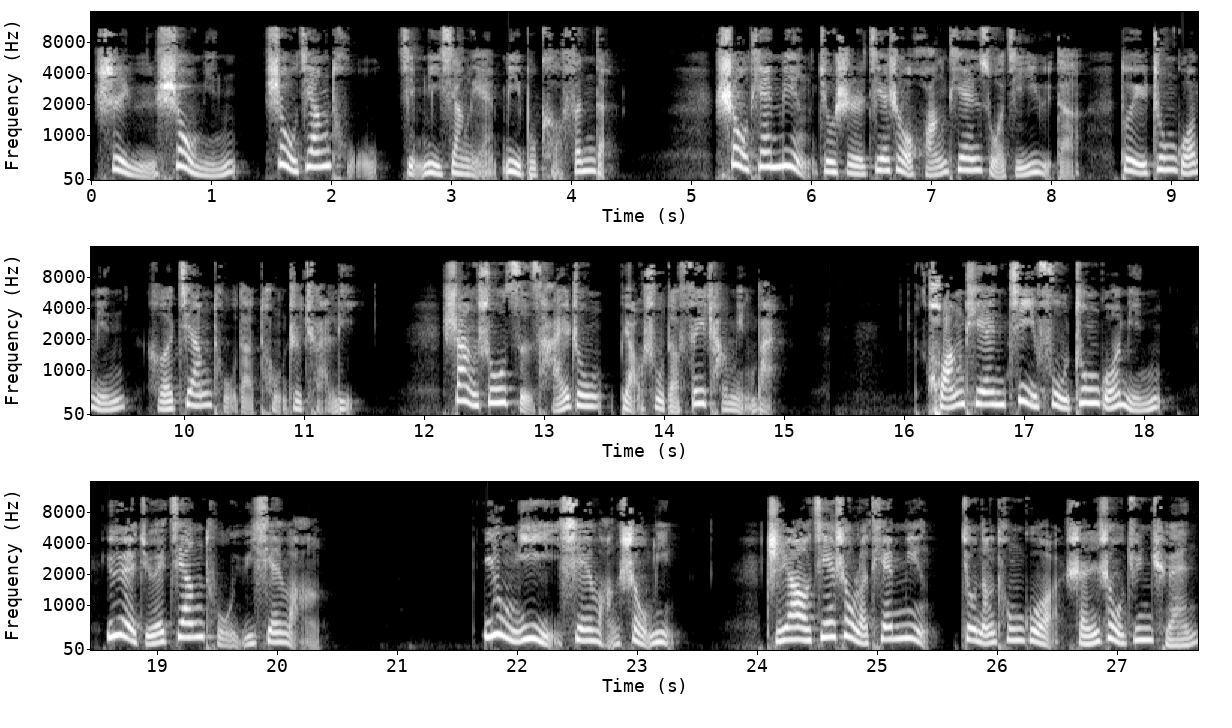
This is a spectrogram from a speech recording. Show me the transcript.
是与受民、受疆土紧密相连、密不可分的。受天命就是接受皇天所给予的对中国民和疆土的统治权利。《尚书子材》中表述的非常明白。皇天既负中国民，越绝疆土于先王，用意先王受命。只要接受了天命，就能通过神授君权，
